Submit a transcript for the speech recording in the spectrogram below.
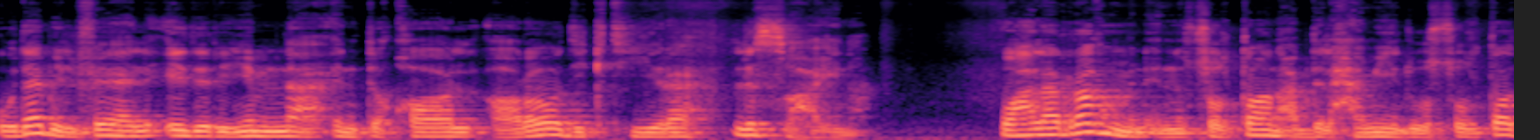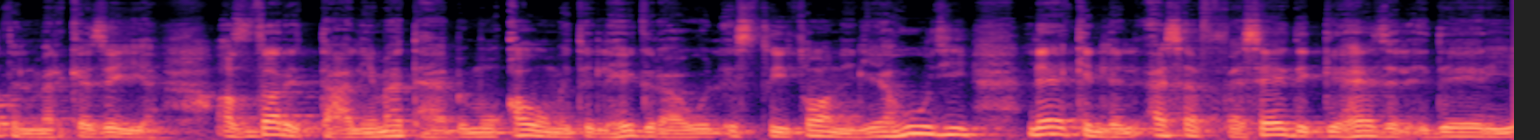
وده بالفعل قدر يمنع انتقال أراضي كتيرة للصهاينة. وعلى الرغم من أن السلطان عبد الحميد والسلطات المركزية أصدرت تعليماتها بمقاومة الهجرة والاستيطان اليهودي لكن للأسف فساد الجهاز الإداري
